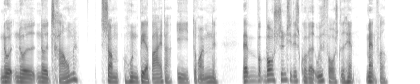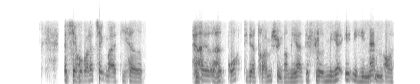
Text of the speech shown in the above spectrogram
noget, noget, noget traume, som hun bearbejder i drømmene. Hvad, hvor, hvor synes I, det skulle have været udforsket hen, Manfred? Altså, jeg kunne godt have tænkt mig, at de havde, havde, havde brugt de der drømmesyner mere, at det flød mere ind i hinanden, og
